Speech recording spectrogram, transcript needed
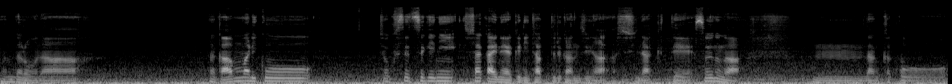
なんだろうな。なんかあんまりこう直接的に社会の役に立ってる感じがしなくてそういうのがうんなんかこ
